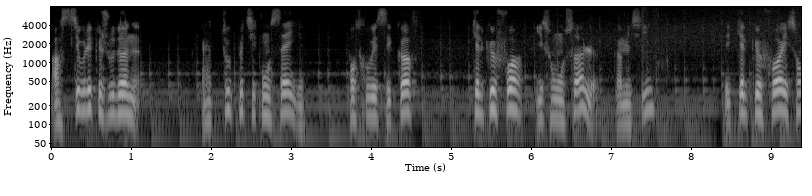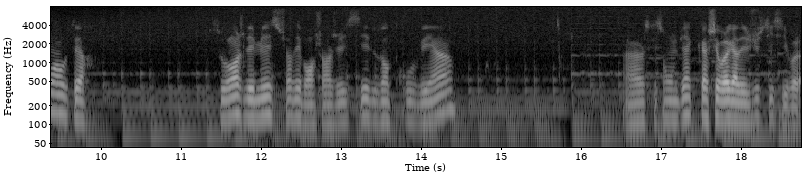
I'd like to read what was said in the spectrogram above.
Alors si vous voulez que je vous donne un tout petit conseil pour trouver ces coffres, quelquefois ils sont au sol comme ici et quelquefois ils sont en hauteur. Souvent je les mets sur des branches. Alors je vais essayer de vous en trouver un. Euh, parce qu'ils sont bien cachés. Voilà, regardez, juste ici, voilà.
